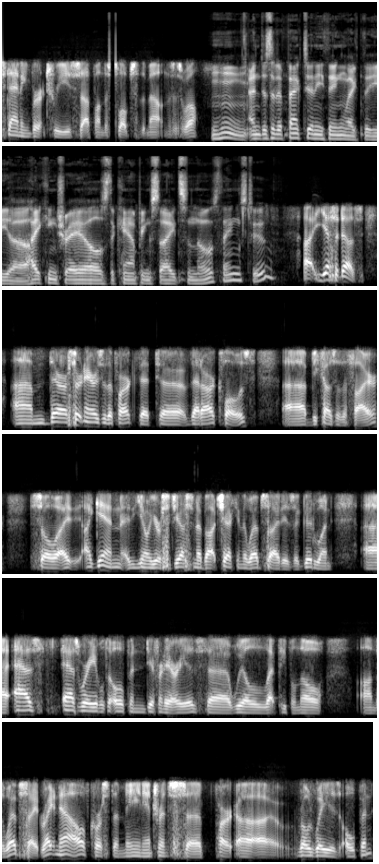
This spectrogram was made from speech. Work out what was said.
standing burnt trees up on the slopes of the mountains as well. Mm-hmm. And does it affect anything like the uh, hiking trails, the camping sites, and those things too? Uh, yes, it does. Um, there are certain areas of the park that uh, that are closed uh, because of the fire. So I, again, you know, your suggestion about checking the website is a good one. Uh, as as we're able to open different areas, uh, we'll let people know on the website. Right now, of course, the main entrance uh, part uh, roadway is open.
